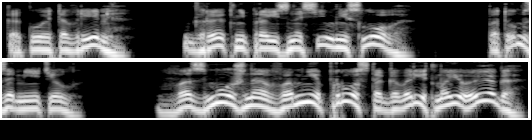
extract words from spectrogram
Какое-то время Грег не произносил ни слова. Потом заметил. Возможно, во мне просто говорит мое эго.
